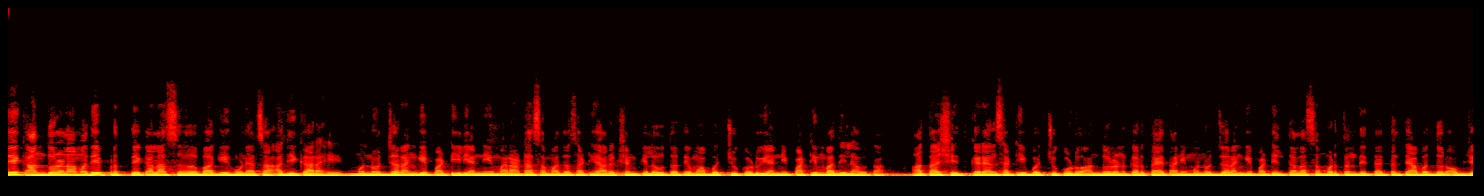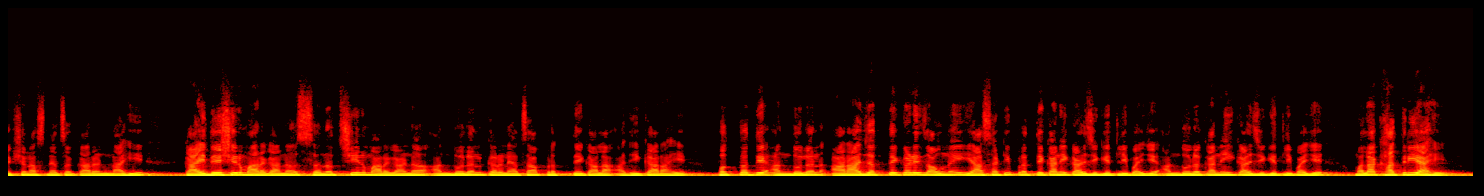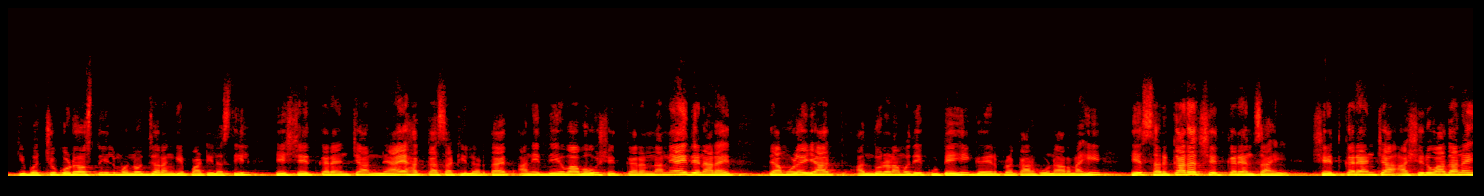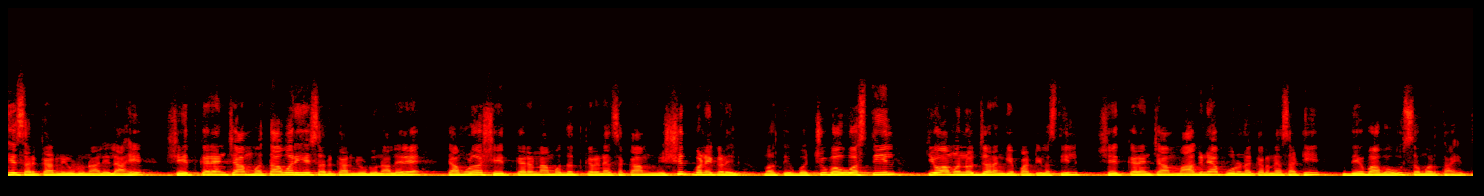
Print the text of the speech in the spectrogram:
प्रत्येक आंदोलनामध्ये प्रत्येकाला सहभागी होण्याचा अधिकार आहे. मनोज जरांगे पाटील यांनी मराठा समाजासाठी आरक्षण केलं होतं तेव्हा बच्चू कडू यांनी पाठिंबा दिला होता. आता शेतकऱ्यांसाठी बच्चू कडू आंदोलन करतायत आणि मनोज जरांगे पाटील त्याला समर्थन देत आहेत तर त्याबद्दल ऑब्जेक्शन असण्याचं कारण नाही. कायदेशीर मार्गानं सनदशीर मार्गानं आंदोलन करण्याचा प्रत्येकाला अधिकार आहे. फक्त ते आंदोलन अराजकतेकडे जाऊ नये यासाठी प्रत्येकाने काळजी घेतली पाहिजे. आंदोलकांनीही काळजी घेतली पाहिजे. मला खात्री आहे की बच्चू कोडे असतील मनोज जरांगे पाटील असतील हे शेतकऱ्यांच्या न्याय हक्कासाठी लढतायत आणि देवाभाऊ शेतकऱ्यांना न्याय देणार आहेत. त्यामुळे या आंदोलनामध्ये कुठेही गैरप्रकार होणार नाही. हे सरकारच शेतकऱ्यांचं आहे. शेतकऱ्यांच्या आशीर्वादानं हे सरकार निवडून आलेलं आहे. शेतकऱ्यांच्या मतावर हे सरकार निवडून आलेलं आहे. त्यामुळं शेतकऱ्यांना मदत करण्याचं काम निश्चितपणे कळेल मग ते बच्चू भाऊ असतील किंवा मनोज जरांगे पाटील असतील शेतकऱ्यांच्या मागण्या पूर्ण करण्यासाठी देवाभाऊ समर्थ आहेत.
